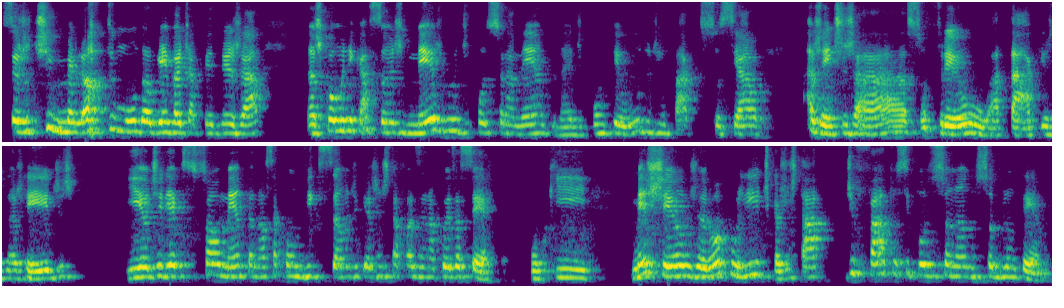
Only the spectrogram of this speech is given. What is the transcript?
seja o time melhor do mundo, alguém vai te apedrejar. Nas comunicações, mesmo de posicionamento, né, de conteúdo de impacto social, a gente já sofreu ataques nas redes e eu diria que isso só aumenta a nossa convicção de que a gente está fazendo a coisa certa, porque mexeu, gerou política, a gente está, de fato, se posicionando sobre um tema.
